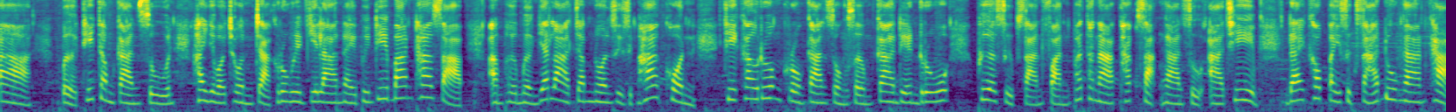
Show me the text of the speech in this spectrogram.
ลา เปิดที่ทำการศูนย์ให้เยาวชนจากโรงเรียนกีฬาในพื้นที่บ้านท่าสาบอำเภอเมืองยะลาจำนวน 45 คน ที่เข้าร่วมโครงการส่งเสริมการเรียนรู้ เพื่อสืบสารฝันพัฒนาทักษะงานสู่อาชีพ ได้เข้าไปศึกษาดูงานค่ะ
